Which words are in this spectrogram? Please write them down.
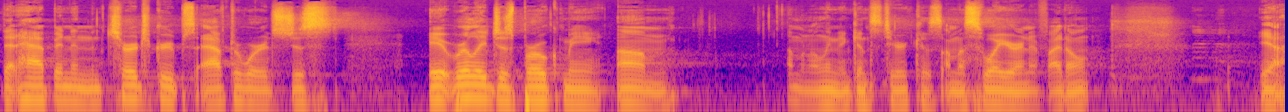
that happened in the church groups afterwards. Just it really just broke me. Um, I'm gonna lean against here because I'm a swayer, and if I don't, yeah.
